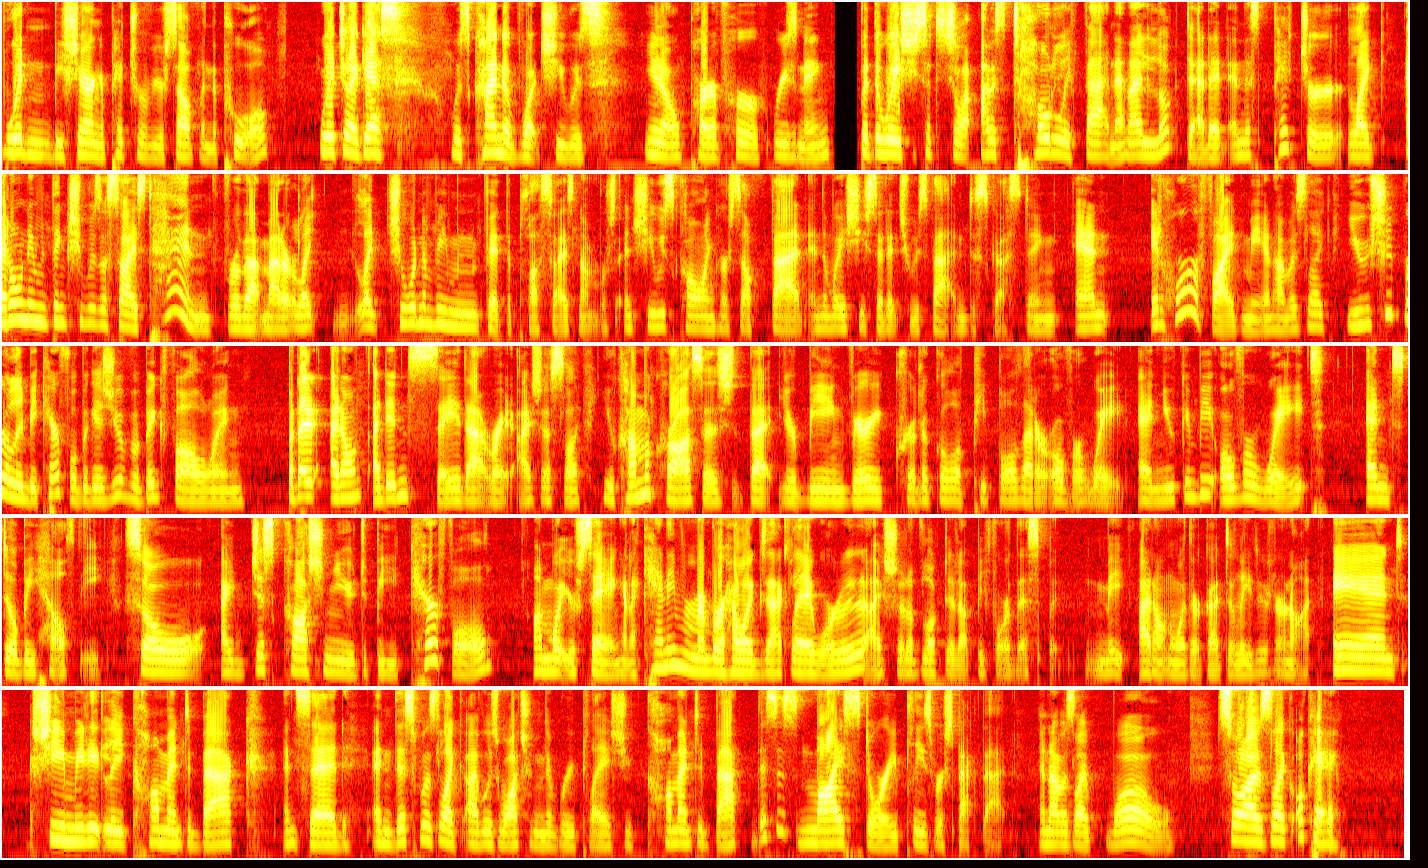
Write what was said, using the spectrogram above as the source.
wouldn't be sharing a picture of yourself in the pool, which I guess was kind of what she was, you know, part of her reasoning. But the way she said it, she like, I was totally fat. And I looked at it and this picture, like, I don't even think she was a size 10 for that matter. Like, like she wouldn't have even fit the plus size numbers. And she was calling herself fat. And the way she said it, she was fat and disgusting. And it horrified me. And I was like, you should really be careful because you have a big following. But I, I don't I didn't say that right. I was just like you come across as that you're being very critical of people that are overweight. And you can be overweight and still be healthy. So I just caution you to be careful on what you're saying. And I can't even remember how exactly I worded it. I should have looked it up before this, but may, I don't know whether it got deleted or not. And she immediately commented back and said, and this was like I was watching the replay. She commented back, This is my story. Please respect that. And I was like, Whoa. So I was like, Okay,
